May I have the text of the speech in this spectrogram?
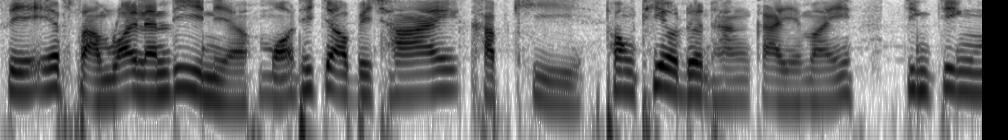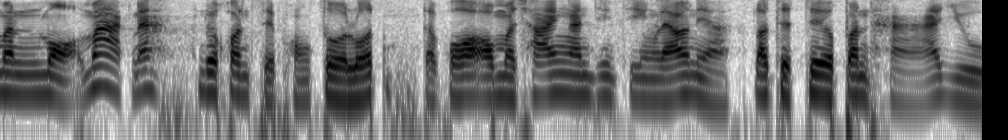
CF 300 Rally เนี่ยเหมาะที่จะเอาไปใช้ขับขี่ท่องเที่ยวเดินทางไกลไหม จริง ๆ มันเหมาะมากนะด้วยคอนเซปต์ของตัวรถ แต่พอเอามาใช้งานจริง ๆ แล้วเนี่ย เราจะเจอปัญหาอยู่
